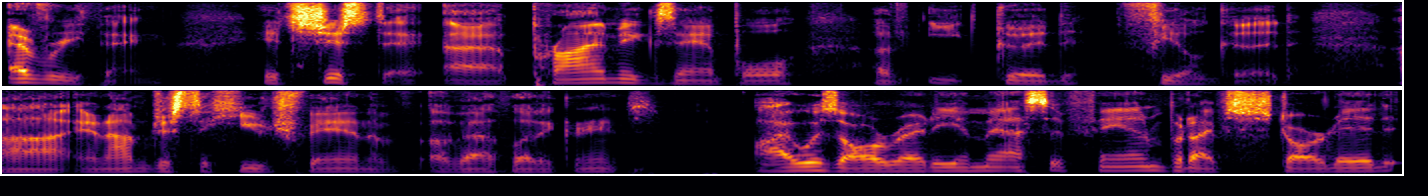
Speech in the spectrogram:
everything. It's just a, a, prime example of eat good, feel good. Uh, and I'm just a huge fan of, of athletic greens. I was already a massive fan, but I've started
